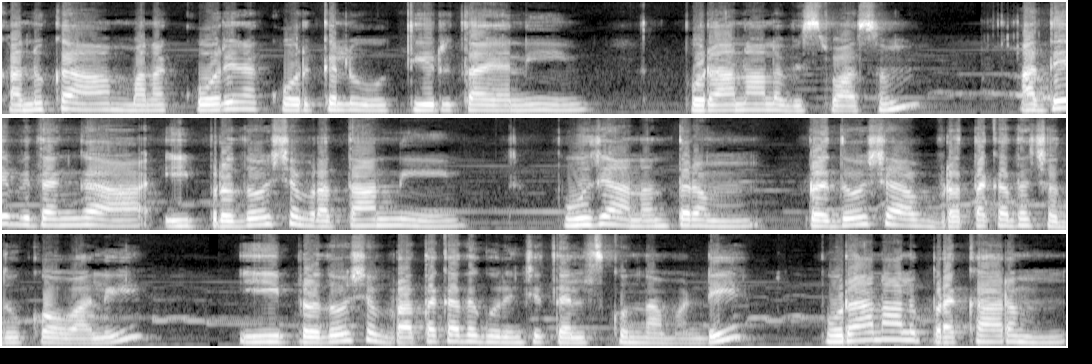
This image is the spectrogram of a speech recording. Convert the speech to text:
కనుక మన కోరిన కోరికలు తీరుతాయని పురాణాల విశ్వాసం. అదేవిధంగా ఈ ప్రదోష వ్రతాన్ని పూజ అనంతరం ప్రదోష వ్రత కథ చదువుకోవాలి. ఈ ప్రదోష వ్రత కథ గురించి తెలుసుకుందామండి. పురాణాలు ప్రకారం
